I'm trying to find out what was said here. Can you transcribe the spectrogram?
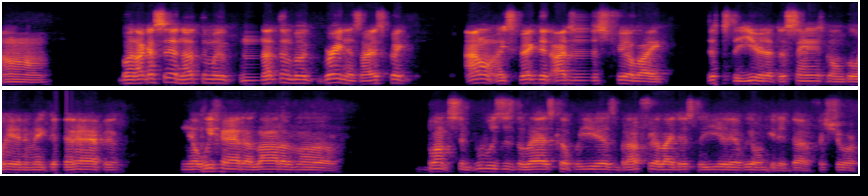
Um, but like I said, nothing but nothing but greatness. I expect. I don't expect it. I just feel like this is the year that the Saints gonna go ahead and make that happen. You know, we've had a lot of uh, bumps and bruises the last couple years, but I feel like this is the year that we're gonna get it done for sure.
